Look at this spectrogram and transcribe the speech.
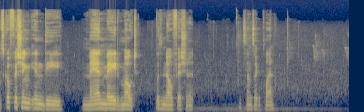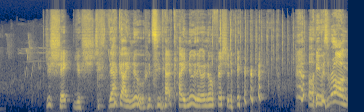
Let's go fishing in the man-made moat with no fish in it. That sounds like a plan. You shake. You sh that guy knew. See, that guy knew there were no fish in here. oh, he was wrong.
